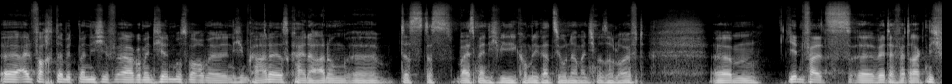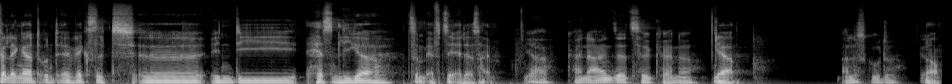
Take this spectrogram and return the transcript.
Äh, einfach damit man nicht argumentieren muss, warum er nicht im Kader ist. Keine Ahnung. Äh, das, das weiß man nicht, wie die Kommunikation da manchmal so läuft. Ähm, jedenfalls äh, wird der Vertrag nicht verlängert und er wechselt äh, in die Hessenliga zum FC Eddersheim. Ja, keine Einsätze, keine, Ja, alles Gute. Genau.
